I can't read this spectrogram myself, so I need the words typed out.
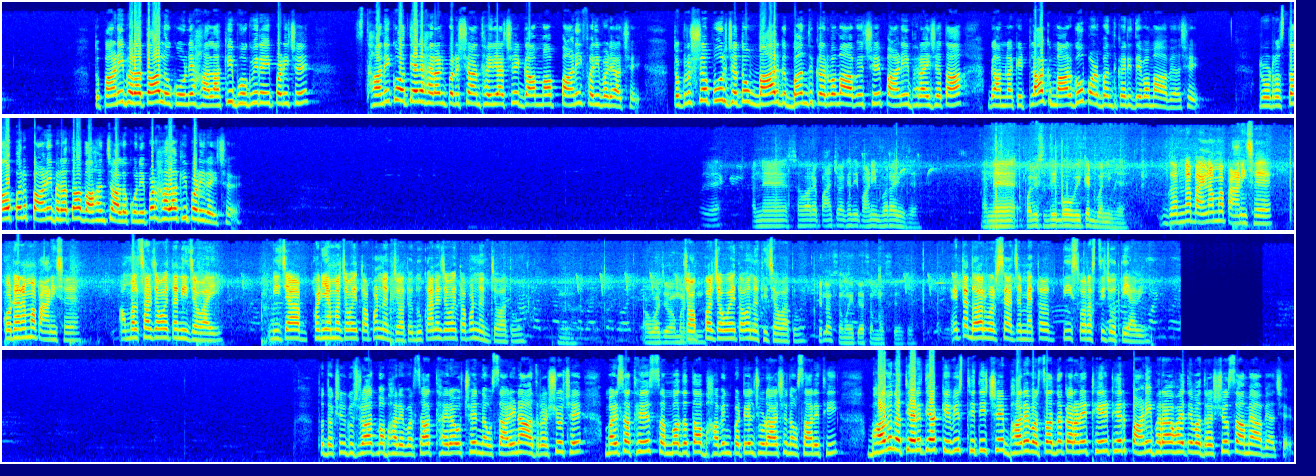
તો પાણી ભરાતા લોકોને હાલાકી ભોગવી રહી પડી છે. સ્થાનિકો અત્યારે હેરાન પરેશાન થઈ રહ્યા છે. ગામમાં પાણી ફરી વળ્યા છે. તો કૃષ્ણપુર જતો માર્ગ બંધ કરવામાં આવ્યો છે. પાણી ભરાઈ જતા ગામના કેટલાક માર્ગો પણ બંધ કરી દેવામાં આવ્યા છે. રોડ રસ્તાઓ પર પાણી ભરાતા વાહન ચાલકોને પણ હાલાકી પડી રહી છે. અને સવારે પાંચ વાગ્યાથી પાણી ભરાયું છે. અને પરિસ્થિતિ બહુ વિકેટ બની છે. ઘરના બાયણામાં પાણી છે કોઢારામાં પાણી છે. અમલસાડ જવાય તો નહીં જવાય. બીજા ફળિયામાં જવાય તો પણ નથી જવાતું દુકાને જવાય તો પણ નથી જવાતું. આવવા જવા માટે? જોબ પર જવું હોય તો નથી જવાતું. કેટલા સમય ત્યાં સમસ્યા છે? એ તો દર વર્ષે આજે મેં તો ત્રીસ વર્ષથી જોતી આવી. તો દક્ષિણ ગુજરાતમાં ભારે વરસાદ થઈ રહ્યો છે નવસારીના આ દ્રશ્યો છે. મારી સાથે સંવાદદાતા ભાવિન પટેલ જોડાયા છે નવસારીથી. ભાવિન અત્યારે ત્યાં કેવી સ્થિતિ છે? ભારે વરસાદના કારણે ઠેર ઠેર પાણી ભરાયા હોય તેવા દ્રશ્યો સામે આવ્યા છે.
